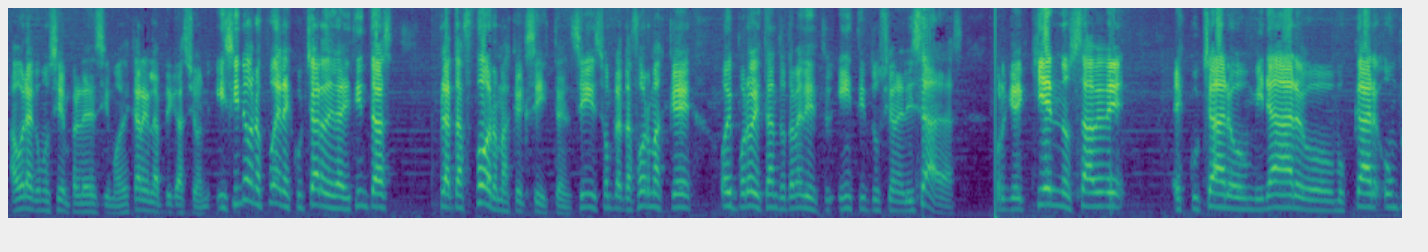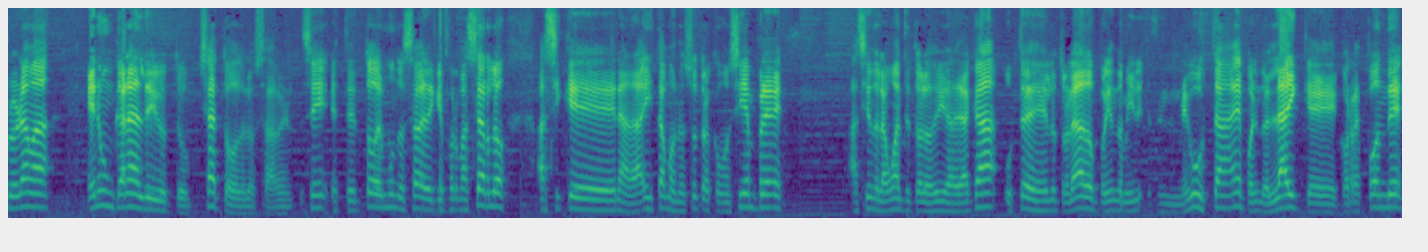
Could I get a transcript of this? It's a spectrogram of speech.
ahora como siempre les decimos, descarguen la aplicación. Y si no, nos pueden escuchar desde las distintas plataformas que existen, ¿sí? Son plataformas que hoy por hoy están totalmente institucionalizadas. Porque ¿quién no sabe escuchar o mirar o buscar un programa en un canal de YouTube? Ya todos lo saben, ¿sí? Este, todo el mundo sabe de qué forma hacerlo. Así que nada, ahí estamos nosotros como siempre, haciendo el aguante todos los días de acá. Ustedes del otro lado poniendo me gusta, ¿eh? poniendo el like que corresponde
